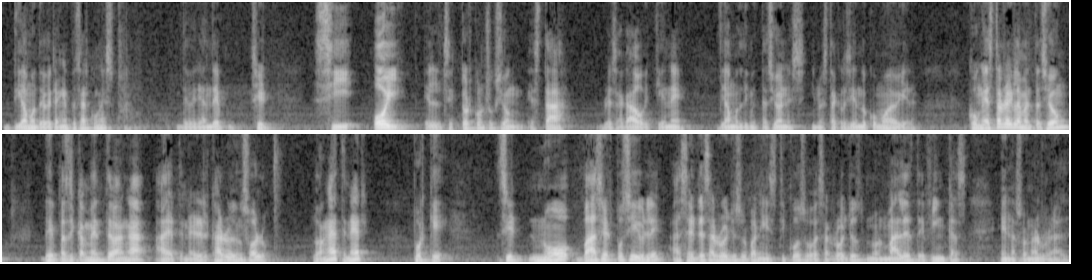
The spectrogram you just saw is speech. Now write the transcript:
digamos, deberían empezar con esto. Deberían de decir, si hoy el sector construcción está rezagado y tiene, digamos, limitaciones y no está creciendo como debiera, con esta reglamentación de, básicamente van a, detener el carro de un solo. Lo van a detener. Porque si no va a ser posible hacer desarrollos urbanísticos o desarrollos normales de fincas en la zona rural.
